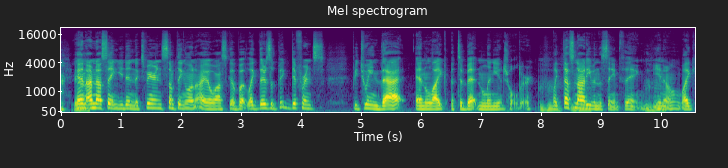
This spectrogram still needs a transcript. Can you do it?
and I'm not saying you didn't experience something on ayahuasca, but like there's a big difference between that and like a Tibetan lineage holder. Mm-hmm, Like that's not even the same thing, you know? Like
